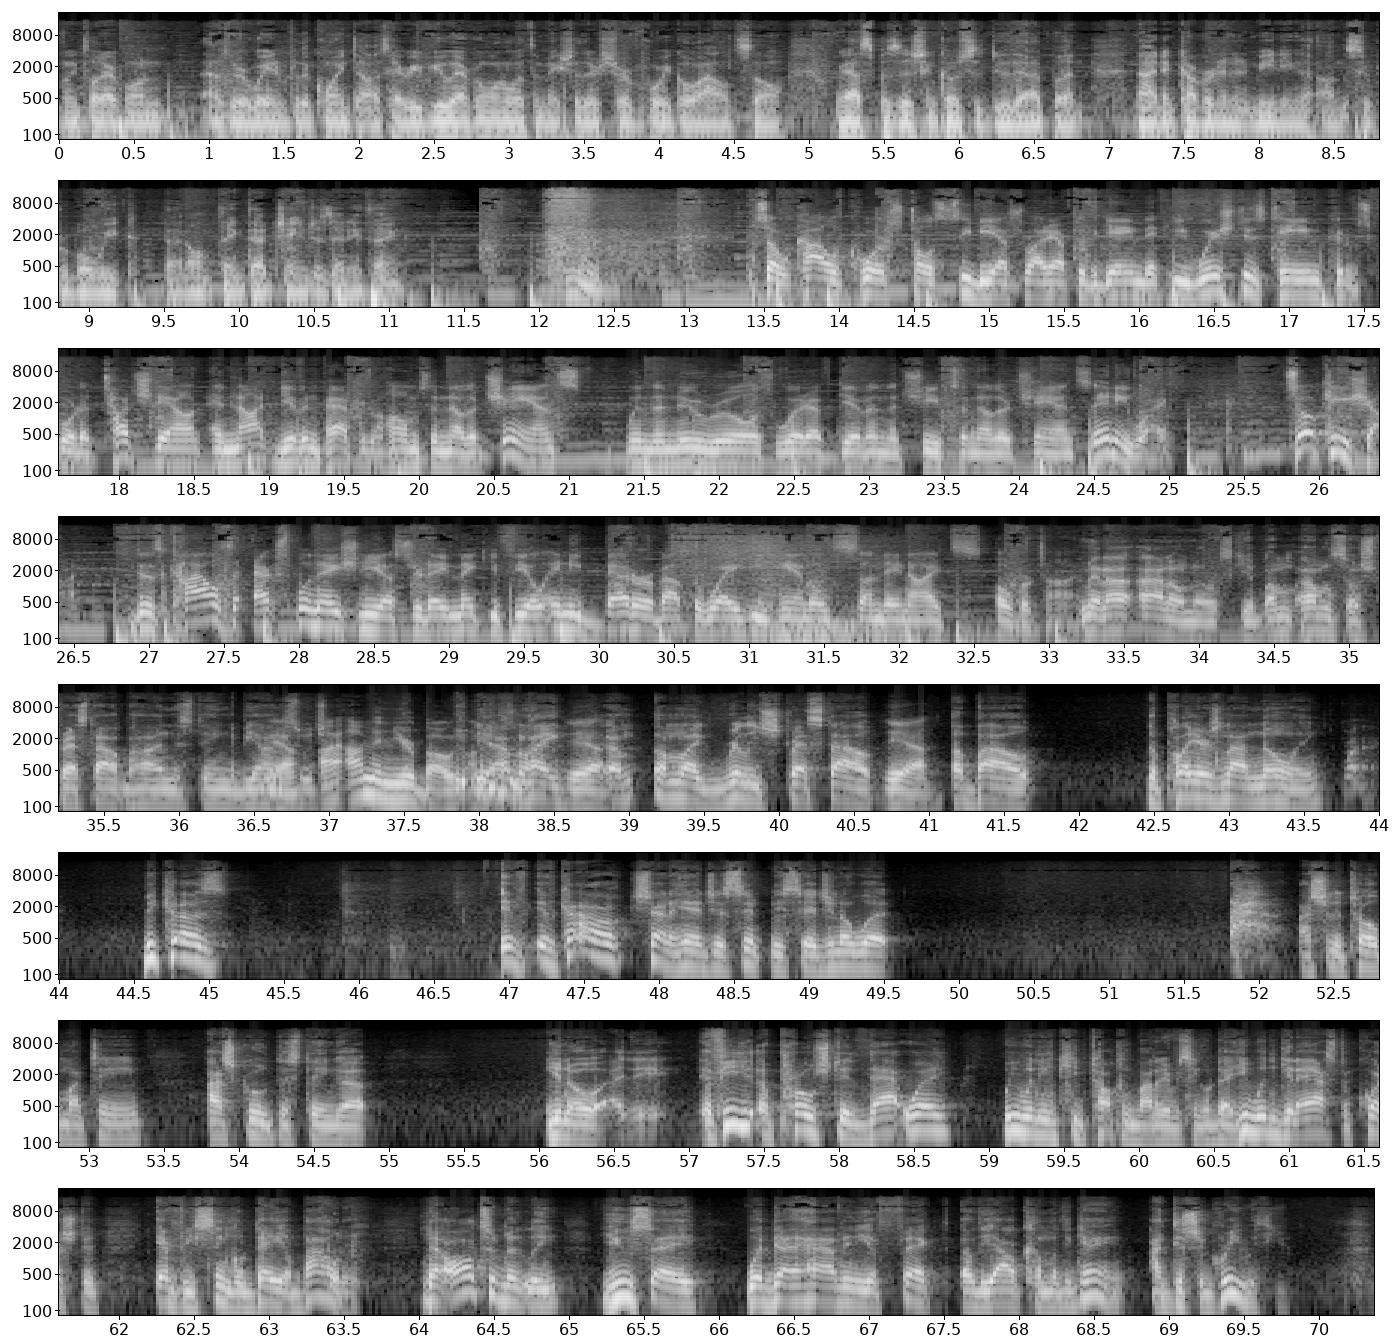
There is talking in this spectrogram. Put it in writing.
We told everyone as we were waiting for the coin toss, hey, review everyone with them, make sure they're sure before we go out. So we asked the position coach to do that, but no, I didn't cover it in a meeting on the Super Bowl week. I don't think that changes anything. Hmm. So Kyle, of course, told CBS right after the game that he wished his team could have scored a touchdown and not given Patrick Mahomes another chance when the new rules would have given the Chiefs another chance anyway. So Keyshawn, does Kyle's explanation yesterday make you feel any better about the way he handled Sunday night's overtime? Man, I, I don't know, Skip. I'm I'm so stressed out behind this thing, to be honest yeah, with you. I, am in your boat. yeah, I'm like, yeah. I'm, I'm, like really stressed out yeah. about the players not knowing. Why? Because if if Kyle Shanahan just simply said, you know what, I should have told my team I screwed this thing up you know, if he approached it that way, we wouldn't even keep talking about it every single day. He wouldn't get asked a question every single day about it. Now, ultimately, you say, would that have any effect of the outcome of the game? I disagree with you.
